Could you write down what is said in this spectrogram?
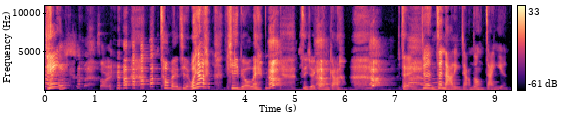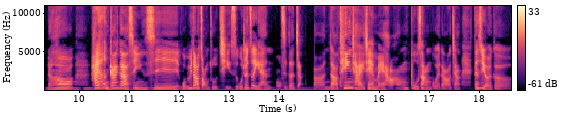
停，sorry，超没气，我现在其实流泪，自己觉得尴尬。对，就是在哪里这样这种展演，然后还很尴尬的事情是我遇到种族歧视，我觉得这也很值得讲啊。你知道，听起来一切美好，好像步上轨道这样，但是有一个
